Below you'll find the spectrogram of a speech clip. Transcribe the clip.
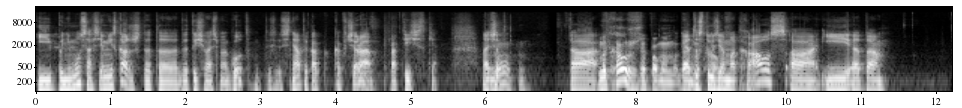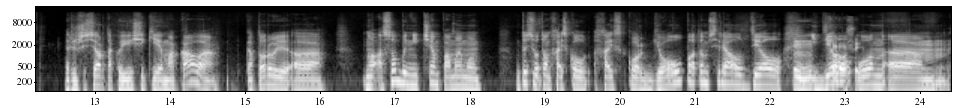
И по нему совсем не скажешь, что это 2008 год. Снято как, как вчера практически. Значит, ну, а, Мэтхаус же, по-моему, да? Это студия Мэтхаус, а, и это режиссер такой Юсики Макава, который, э, ну, особо ничем, по-моему, ну, то есть вот он High School, High Score Girl потом сериал делал, mm-hmm, и делал хороший. он, э,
